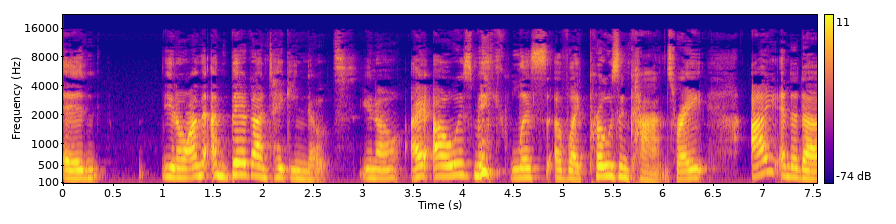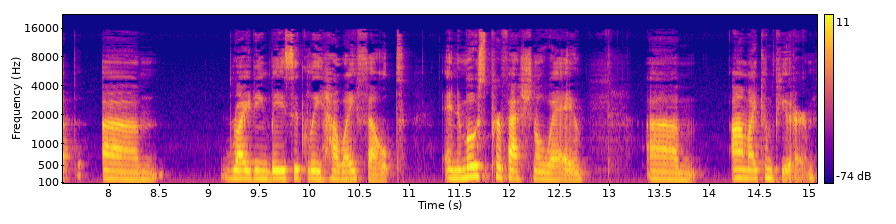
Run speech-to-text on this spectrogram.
and you know, I'm, I'm big on taking notes. You know, I always make lists of like pros and cons, right? I ended up um, writing basically how I felt in a most professional way um, on my computer.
